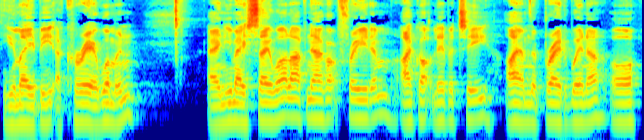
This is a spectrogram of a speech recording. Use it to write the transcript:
You may be a career woman. And you may say, well, I've now got freedom. I've got liberty. I am the breadwinner. Or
